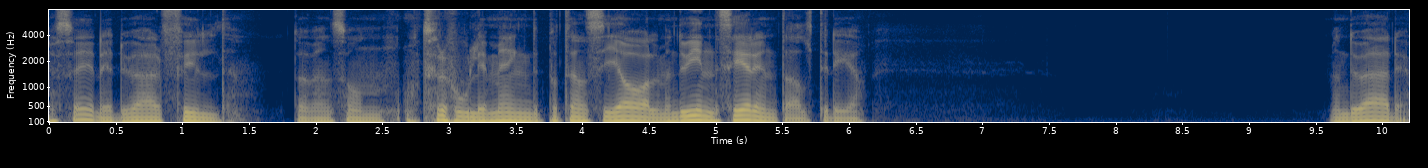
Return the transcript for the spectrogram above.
Jag säger det, du är fylld av en sån otrolig mängd potential men du inser inte alltid det. Men du är det.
